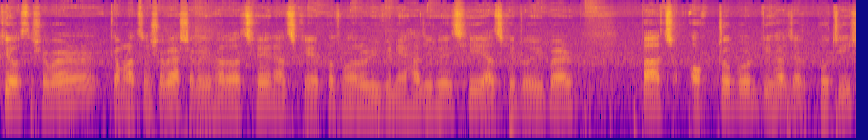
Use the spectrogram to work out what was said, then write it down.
কী অবস্থা সবার? কেমন আছেন সবাই? আশা করি ভালো আছেন। আজকে প্রথম আলো রিভিউ নিয়ে হাজির হয়েছি। আজকে রবিবার পাঁচ অক্টোবর দুই হাজার পঁচিশ।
